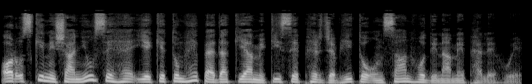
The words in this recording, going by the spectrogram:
اور اس کی نشانیوں سے ہے یہ کہ تمہیں پیدا کیا مٹی سے پھر جبھی تو انسان ہو دنا میں پھیلے ہوئے۔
